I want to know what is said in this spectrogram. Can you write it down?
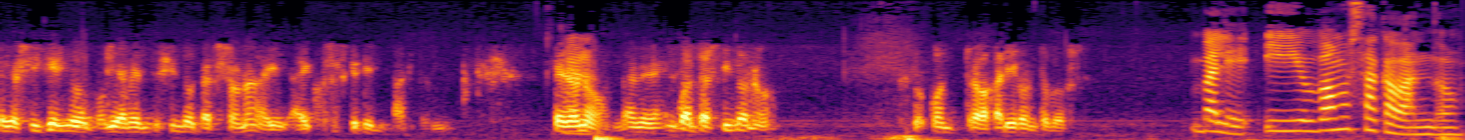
Pero sí que yo, obviamente, siendo persona, hay, hay cosas que te impactan. Pero no, en cuanto a estilo, no. trabajaría con todos. Vale, y vamos acabando.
